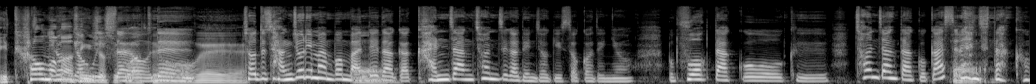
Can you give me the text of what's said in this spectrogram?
이 트라우마가 생기셨을 있어요. 것 같아요. 네. 예. 저도 장조림 한번 어. 만들다가 간장 천지가 된 적이 있었거든요. 뭐 부엌 닦고 그 천장 닦고 가스레인지 어. 닦고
